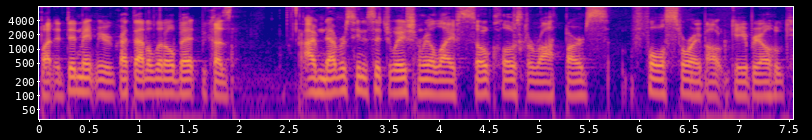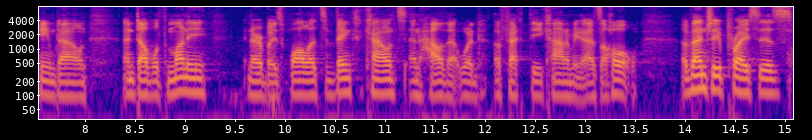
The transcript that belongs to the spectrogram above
but it did make me regret that a little bit because I've never seen a situation in real life so close to Rothbard's full story about Gabriel who came down and doubled the money in everybody's wallets and bank accounts and how that would affect the economy as a whole. Eventually, prices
